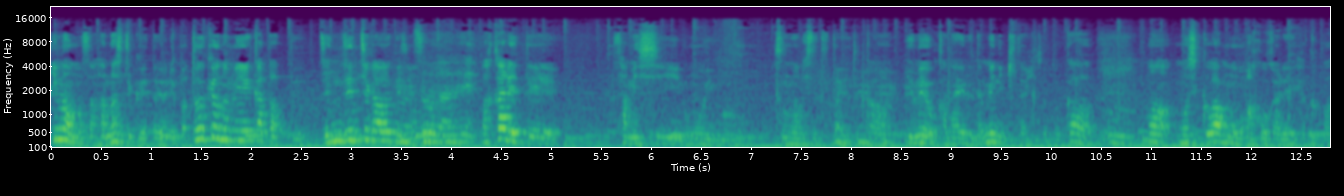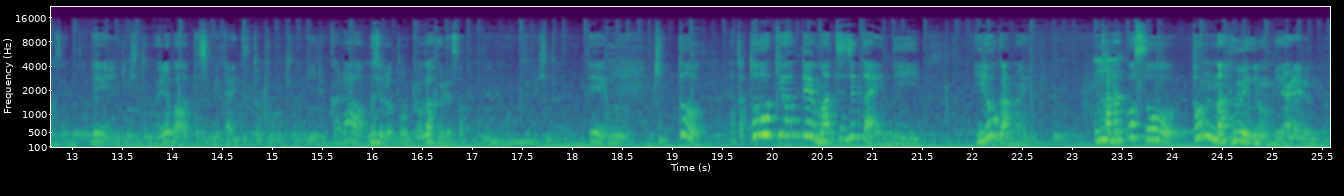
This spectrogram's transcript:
今もさ話してくれたようにやっぱ東京の見え方って全然違うわけじゃん、うん。そうだね。別れて寂しい思いを募らせてたりとか、うん夢を叶えるために来た人とか、まあ、もしくはもう憧れ100%でいる人もいれば私みたいにずっと東京にいるからむしろ東京がふるさとみたいに思ってる人もいて、きっとなんか東京っていう街自体に色がないうん。からこそどんな風にも見られるんだ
